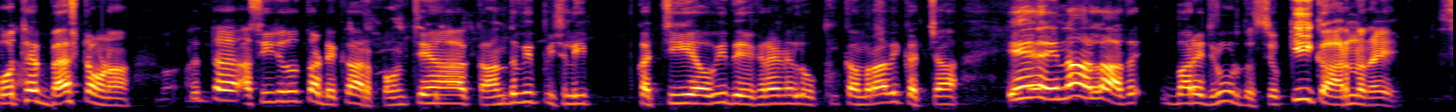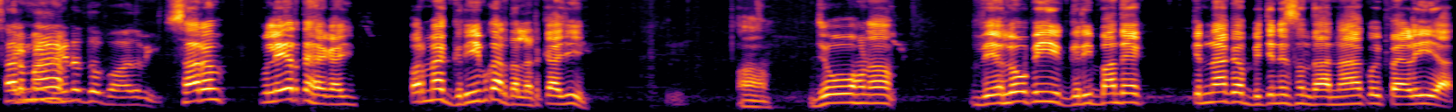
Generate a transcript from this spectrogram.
ਉੱਥੇ ਬੈਸਟ ਆਉਣਾ। ਤੇ ਤਾਂ ਅਸੀਂ ਜਦੋਂ ਤੁਹਾਡੇ ਘਰ ਪਹੁੰਚੇ ਆ ਕੰਧ ਵੀ ਪਿਛਲੀ ਕੱਚੀ ਹੈ ਉਹ ਵੀ ਦੇਖ ਰਹੇ ਨੇ ਲੋਕੀ ਕਮਰਾ ਵੀ ਕੱਚਾ ਇਹ ਇਹਨਾਂ ਹਾਲਾਤ ਬਾਰੇ ਜ਼ਰੂਰ ਦੱਸਿਓ ਕੀ ਕਾਰਨ ਰਹੇ? ਸਰ, ਮੈਂ- ਮਿਹਨਤ ਤੋਂ ਬਾਅਦ ਵੀ। ਸਰ ਪਲੇਅਰ ਤਾਂ ਹੈਗਾ ਜੀ ਪਰ ਮੈਂ ਗਰੀਬ ਘਰ ਦਾ ਲੜਕਾ ਜੀ। ਹਾਂ ਜੋ ਹੁਣ ਵੇਖ ਲਓ ਵੀ ਗਰੀਬਾਂ ਦੇ ਕਿੰਨਾ ਕੁ ਬਿਜ਼ਨਸ ਹੁੰਦਾ ਨਾ ਕੋਈ ਪੈਲੀ ਆ।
